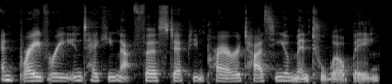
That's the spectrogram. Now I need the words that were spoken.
and bravery in taking that first step in prioritizing your mental well-being.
